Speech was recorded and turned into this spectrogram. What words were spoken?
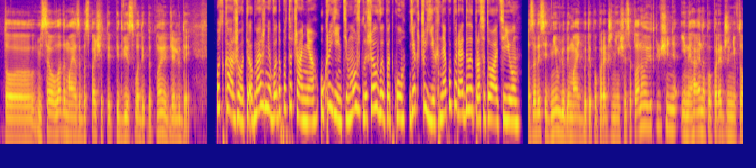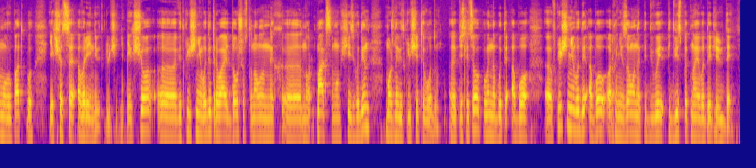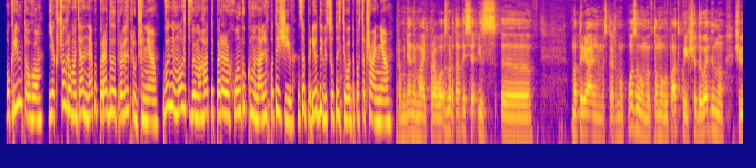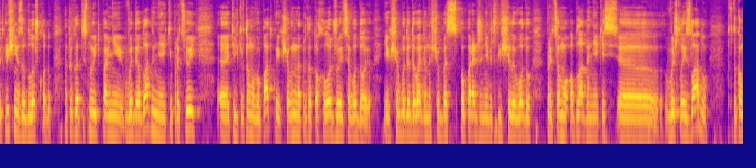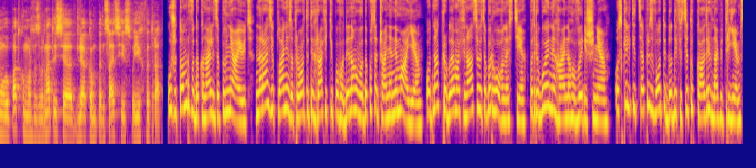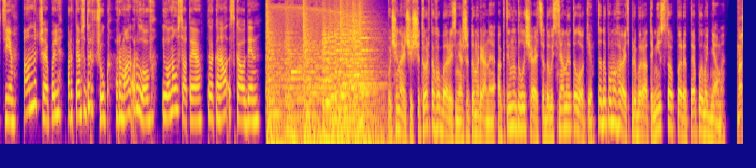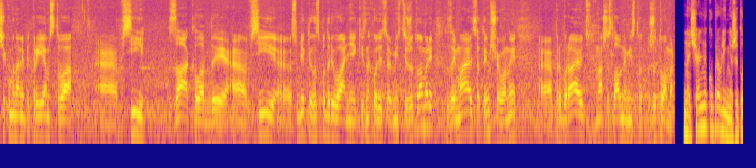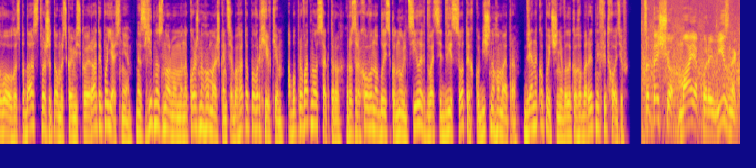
то місцева влада має забезпечити підвіз води питної для людей. Оскаржувати обмеження водопостачання українці можуть лише у випадку, якщо їх не попередили про ситуацію. За 10 днів люди мають бути попереджені, якщо це планове відключення, і негайно попереджені в тому випадку, якщо це аварійне відключення. Якщо е, відключення води тривають довше встановлених е, норм, максимум 6 годин можна відключити воду. Е, після цього повинно бути або включення води, або організовано підві- підвіз питної води для людей. Окрім того, якщо громадян не попередили про відключення, вони можуть вимагати перерахунку комунальних платежів за періоди відсутності водопостачання. Громадяни мають право звертатися із е, матеріальними, скажімо, позовами в тому випадку, якщо доведено, що відключення завдало шкоду. Наприклад, існують певні види обладнання, які працюють е, тільки в тому випадку, якщо вони, наприклад, охолоджуються водою. Якщо буде доведено, що без попередження відключили воду, при цьому обладнання якесь е, вийшло із ладу, то в такому випадку можна звернутися для компенсації своїх витрат. У Житомир-водоканалі запевняють, наразі планів запровадити графіки погодинного водопостачання немає. Однак проблема фінансової заборгованості потребує негайного вирішення, оскільки це призводить до дефіциту кадрів на підприємстві. Анна Чепель, Артем Сидорчук, Роман Орлов, Ілона Усатая, телеканал СК 1 Починаючи з 4 березня, житомиряни активно долучаються до весняної толоки та допомагають прибирати місто перед теплими днями. Наші комунальні підприємства, е, всі заклади, е, всі е, суб'єкти господарювання, які знаходяться в місті Житомирі, займаються тим, що вони прибирають наше славне місто Житомир. Начальник управління житлового господарства Житомирської міської ради пояснює, згідно з нормами на кожного мешканця багатоповерхівки або приватного сектору розраховано близько 0,22 кубічного метра для накопичення великогабаритних відходів. Це те, що має перевізник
